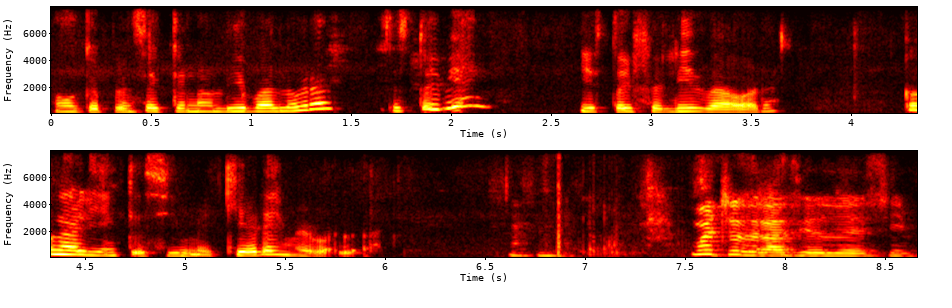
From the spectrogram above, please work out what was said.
Aunque pensé que no lo iba a lograr, estoy bien y estoy feliz ahora con alguien que sí me quiere y me valora. Muchas gracias, Jessie.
